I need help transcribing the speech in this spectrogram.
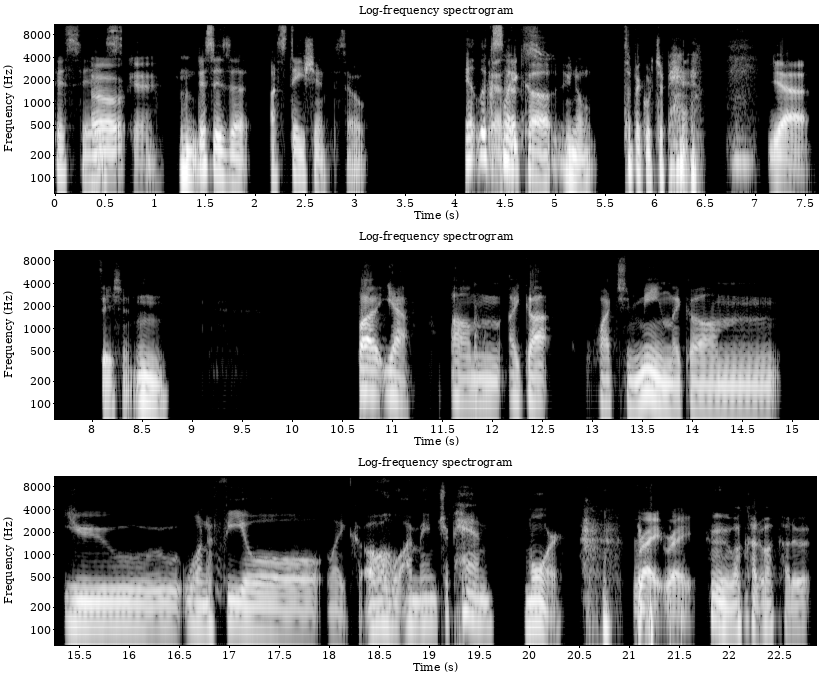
This is, Oh, okay. this is a, a station, so it looks Yeah, like a, you know, typical Japan Yeah. station. Mm. But yeah, um, I got what you mean. Like, um, you want to feel like, oh, I'm in Japan more. Right, right. うんわかるわかる。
